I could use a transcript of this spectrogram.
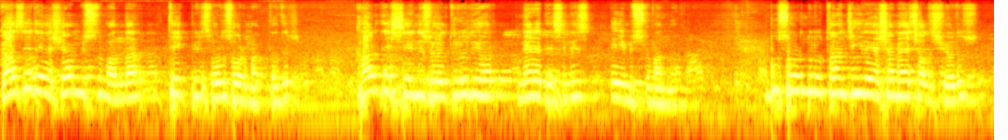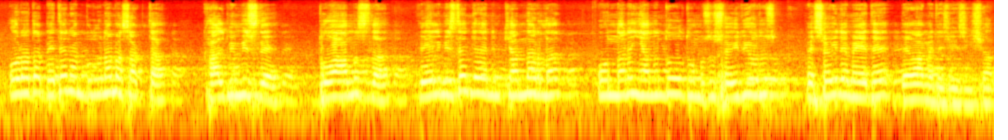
Gazze'de yaşayan Müslümanlar tek bir soru sormaktadır. Kardeşleriniz öldürülüyor, neredesiniz ey Müslümanlar? Bu sorunun utancıyla yaşamaya çalışıyoruz. Orada bedenen bulunamasak da kalbimizle, duamızla ve elimizden gelen imkanlarla onların yanında olduğumuzu söylüyoruz ve söylemeye de devam edeceğiz inşallah.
